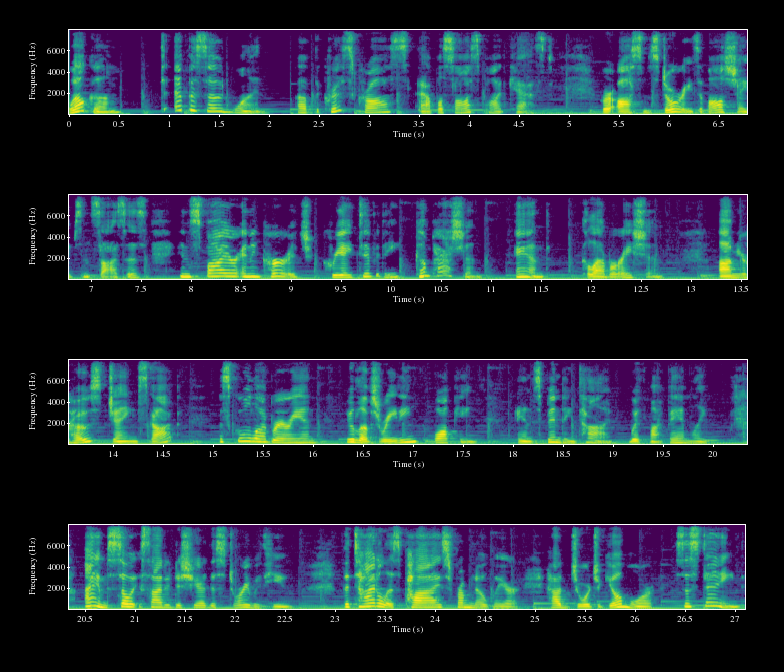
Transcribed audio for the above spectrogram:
Welcome to episode one of the Crisscross Applesauce Podcast, where awesome stories of all shapes and sizes inspire and encourage creativity, compassion, and collaboration. I'm your host, Jane Scott, a school librarian who loves reading, walking, and spending time with my family. I am so excited to share this story with you. The title is Pies from Nowhere How Georgia Gilmore Sustained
